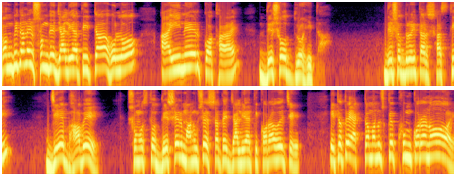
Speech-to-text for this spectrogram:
সংবিধানের সঙ্গে জালিয়াতিটা হলো আইনের কথায় দেশদ্রোহিতা। দেশদ্রোহিতার শাস্তি যেভাবে সমস্ত দেশের মানুষের সাথে জালিয়াতি করা হয়েছে, এটা তো একটা মানুষকে খুন করা নয়,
